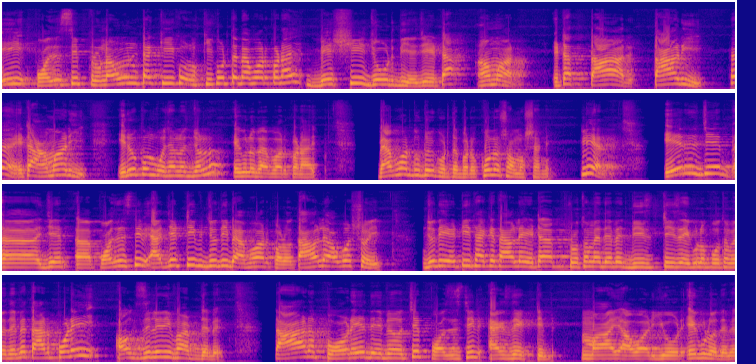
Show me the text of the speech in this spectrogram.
এই পজিটিভ প্রোনাউনটা কি কি করতে ব্যবহার করা হয়? বেশি জোর দিয়ে, যে এটা আমার, এটা তার, তারই হ্যাঁ এটা আমারই, এরকম বোঝানোর জন্য এগুলো ব্যবহার করা হয়। ব্যবহার দুটোই করতে পারো, কোনো সমস্যা নেই। ক্লিয়ার এর যে যে পজিটিভ অ্যাডজেক্টিভ যদি ব্যবহার করো, তাহলে অবশ্যই যদি এটি থাকে, তাহলে এটা প্রথমে দেবে দিস টিস এগুলো প্রথমে দেবে, তারপরেই অক্সিলারি ভার্ব দেবে। তারপরে দেবে হচ্ছে positive adjective my our your এগুলো দেবে।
